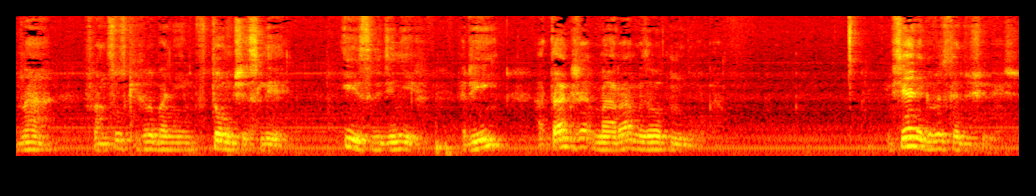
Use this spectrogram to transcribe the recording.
на французских рабаним, в том числе и среди них Ри, а также Марам из Ротенбурга. И все они говорят следующую вещь.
